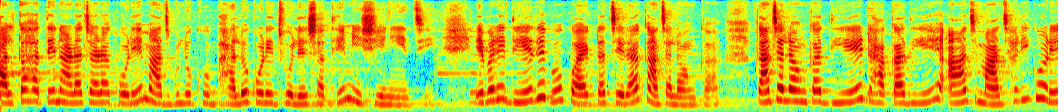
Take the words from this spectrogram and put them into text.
হালকা হাতে নাড়াচাড়া করে মাছগুলো খুব ভালো করে ঝোলের সাথে মিশিয়ে নিয়েছি। এবারে দিয়ে দেব কয়েকটা চেরা কাঁচা লঙ্কা। কাঁচা লঙ্কা দিয়ে ঢাকা দিয়ে আঁচ মাঝারি করে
